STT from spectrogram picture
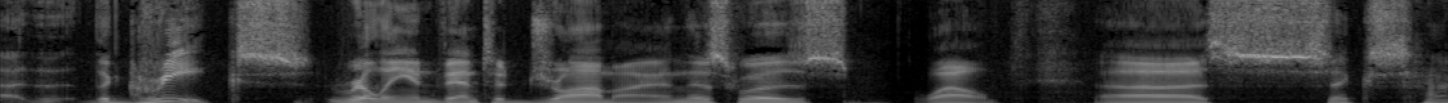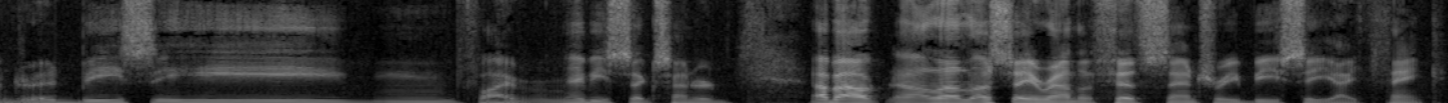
Uh, the Greeks really invented drama, and this was, wow, uh, 600 BC, five, maybe 600, about, uh, let's say around the 5th century BC, I think.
